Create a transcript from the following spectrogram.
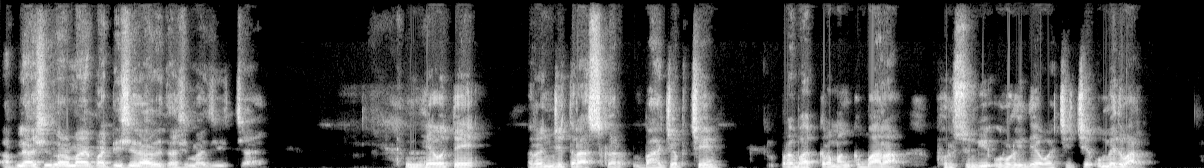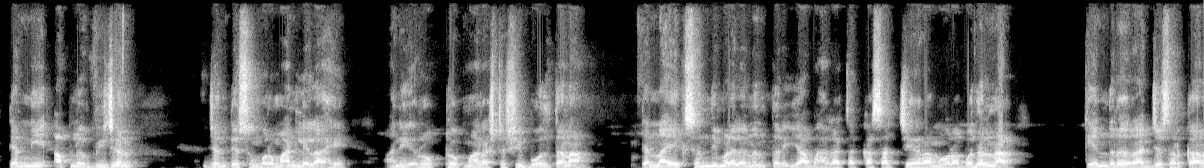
आपले आशीर्वाद माझ्या पाठीशी राहावेत अशी माझी इच्छा आहे. हे होते रणजित रासकर भाजपचे प्रभाग क्रमांक बारा फुरसुंगी उरुळी देवाचीचे उमेदवार. त्यांनी आपलं विजन जनतेसमोर मांडलेलं आहे. आणि रोखठोक महाराष्ट्राशी बोलताना त्यांना एक संधी मिळाल्यानंतर या भागाचा कसा चेहरा मोहरा बदलणार? केंद्र राज्य सरकार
